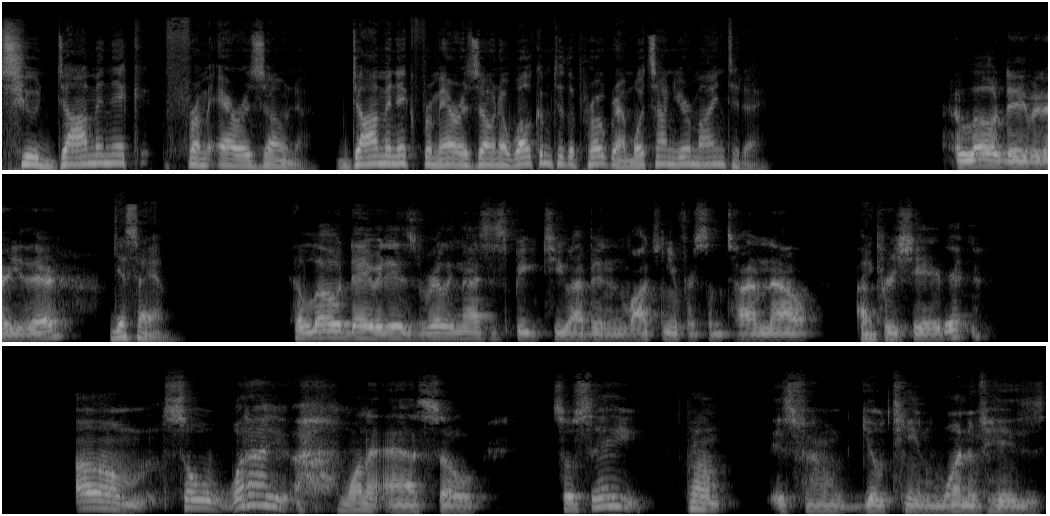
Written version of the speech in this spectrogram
to Dominic from Arizona. Dominic from Arizona, welcome to the program. What's on your mind today? Hello, David. Are you there? Yes, I am. Hello, David. It is really nice to speak to you. I've been watching you for some time now. I Thank you. appreciate it. Um, so what I want to ask, so so say Trump is found guilty in one of his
